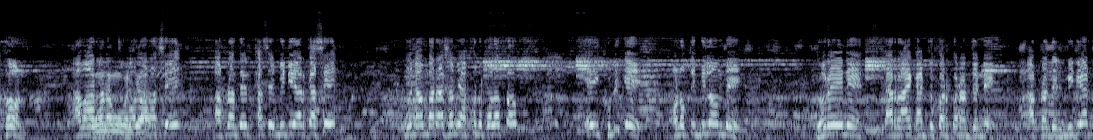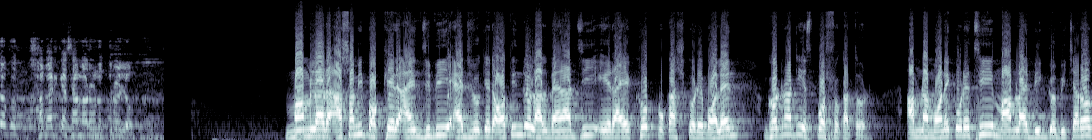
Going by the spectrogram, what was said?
এখন আমার? আছে আপনাদের কাছে মিডিয়ার কাছে। দুই নাম্বার আসামি এখনও পলাতক। এই খুনিকে অনতিবিলম্বে ধরে এনে তার রায় কার্যকর করার জন্য আপনাদের মিডিয়ার জগৎ সবার কাছে আমার অনুরোধ রইল। মামলার আসামি পক্ষের আইনজীবী অ্যাডভোকেট অতীন্দ্রলাল ব্যানার্জি এ রায়ে ক্ষোভ প্রকাশ করে বলেন ঘটনাটি স্পর্শকাতর। আমরা মনে করেছি মামলায় বিজ্ঞ বিচারক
